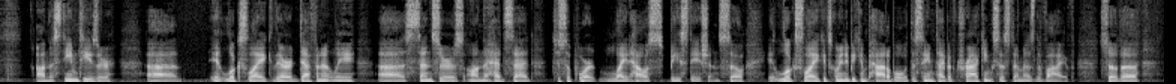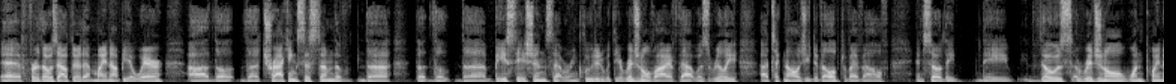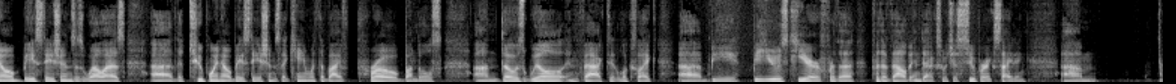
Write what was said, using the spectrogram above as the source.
on the Steam teaser, uh, it looks like there are definitely uh, sensors on the headset to support Lighthouse base stations. So it looks like it's going to be compatible with the same type of tracking system as the Vive. So the uh, for those out there that might not be aware, uh, the the tracking system, the the the, the, the base stations that were included with the original Vive, that was really technology developed by Valve, and so they they those original 1.0 base stations as well as uh, the 2.0 base stations that came with the Vive Pro bundles. Um, those will, in fact, it looks like uh, be be used here for the for the Valve Index, which is super exciting. Um,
